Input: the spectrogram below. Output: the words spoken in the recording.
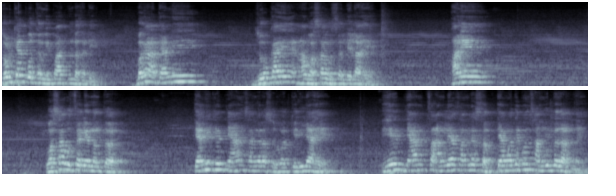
थोडक्यात बोलतो मी पाच मिनिटासाठी. बघा त्यांनी जो काय हा वसा उचललेला आहे आणि वसा उचलल्यानंतर त्यांनी जे ज्ञान सांगायला सुरुवात केलेली आहे हे ज्ञान चांगल्या चांगल्या सत्यामध्ये पण सांगितलं जात नाही.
